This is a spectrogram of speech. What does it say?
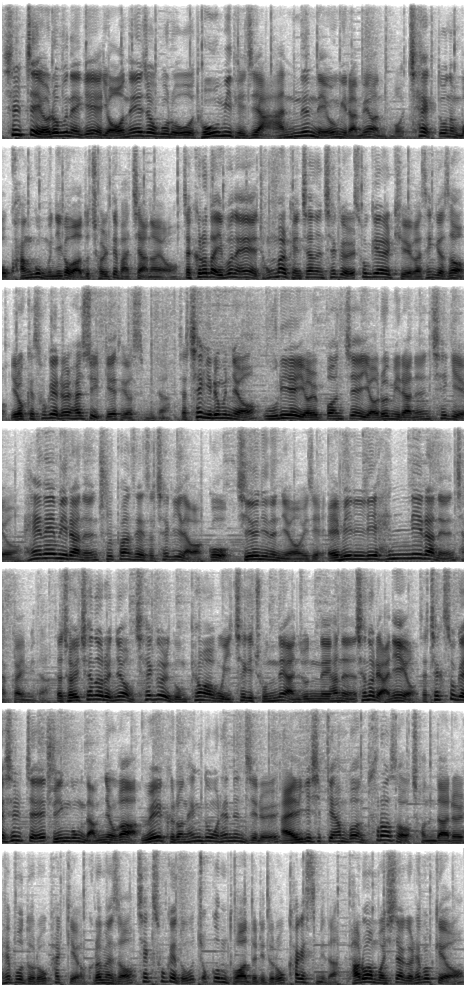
실제 여러분에게 연애적으로 도움이 되지 않는 내용이라면 뭐 책 또는 뭐 광고 문의가 와도 절대 받지 않아요. 자 그러다 이번에 정말 괜찮은 책을 소개할 기회가 생겨서 이렇게 소개를 할 수 있게 되었습니다. 자책 이름은 요 우리의 열 번째 여름이라는 책이에요. 해넴이라는 출판사에서 책이 나왔고 지은이는요 이제 에밀리 헨리라는 작가입니다. 자 저희 채널은요 책을 논평하고 이 책이 좋네 안 좋네 하는 채널이 아니에요. 자 책 속에 실제 주인공 남녀가 왜 그런 행동을 했는지를 알기 쉽게 한번 풀어서 전달을 해보도록 할게요. 그러면서 책 소개도 조금 도와드리도록 하겠습니다. 바로 한번 시작을 해볼게요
